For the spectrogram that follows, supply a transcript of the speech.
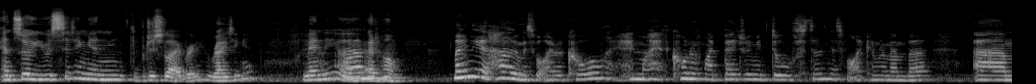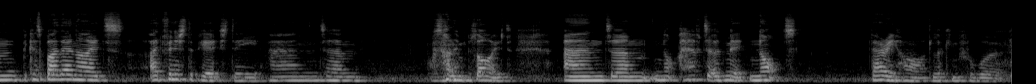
And so you were sitting in the British Library writing it, mainly, or Um, at home? Mainly at home is what I recall. In my the corner of my bedroom in Dalston is what I can remember, um, because by then I'd I'd finished the PhD and um, was unemployed, and um, not I have to admit not very hard looking for work.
